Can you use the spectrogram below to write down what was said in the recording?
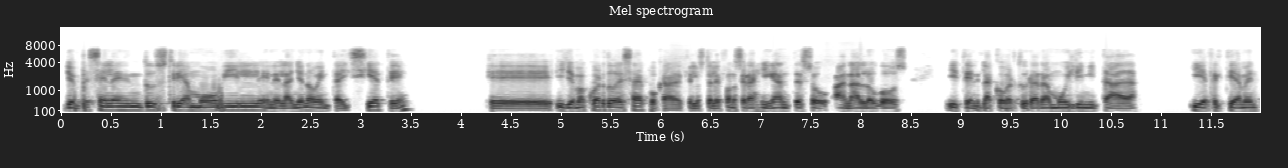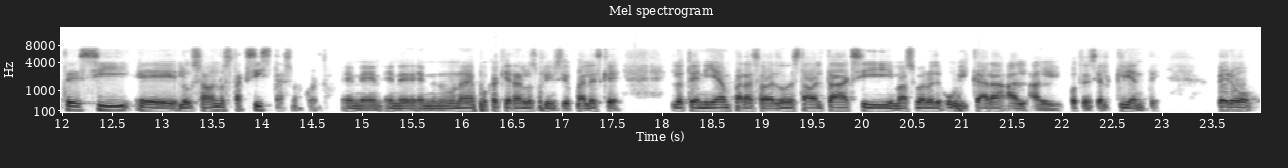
Yo empecé en la industria móvil en el año 97 eh, y yo me acuerdo de esa época, que los teléfonos eran gigantes o análogos y la cobertura era muy limitada. Y efectivamente sí eh, lo usaban los taxistas, me acuerdo, en, en, en, una época que eran los principales que lo tenían para saber dónde estaba el taxi y más o menos ubicar al, al potencial cliente. Pero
